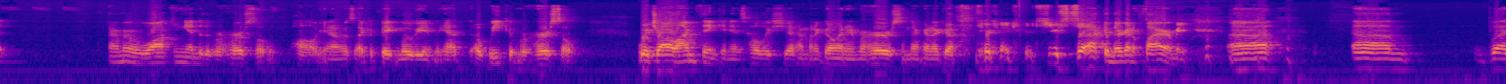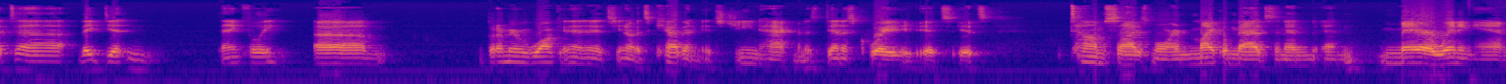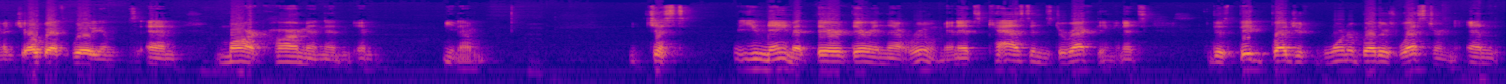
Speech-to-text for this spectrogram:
I remember walking into the rehearsal hall. You know, it was like a big movie, and we had a week of rehearsal which all I'm thinking is, holy shit, I'm going to go in and rehearse, and they're going to go, they're going to you suck, and they're going to fire me. Uh, um, but uh, they didn't, thankfully. Um, but I remember walking in, and it's you know, it's Kevin, it's Gene Hackman, it's Dennis Quaid, it's it's Tom Sizemore and Michael Madsen and and Mare Winningham and JoBeth Williams and Mark Harmon and and you know just you name it, they're they're in that room, and it's Kasdan's directing, and it's this big budget Warner Brothers western, and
